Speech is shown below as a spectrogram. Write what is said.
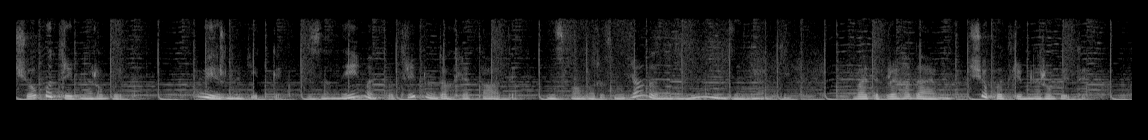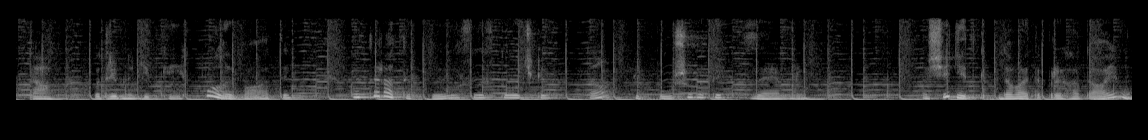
що потрібно робити? Вірно, дітки, за ними потрібно доглядати. Ми з вами розмовляли на минулому занятті. Давайте пригадаємо, що потрібно робити. Так, потрібно дітки їх поливати, витирати пил з листочків та підпушувати землю. А ще, дітки, давайте пригадаємо,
